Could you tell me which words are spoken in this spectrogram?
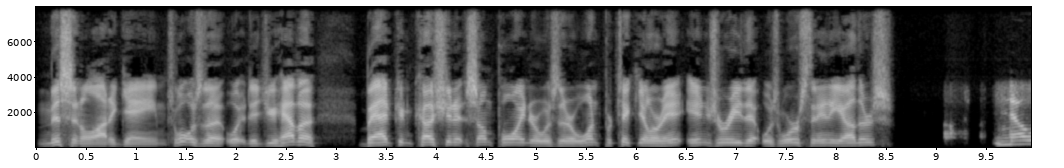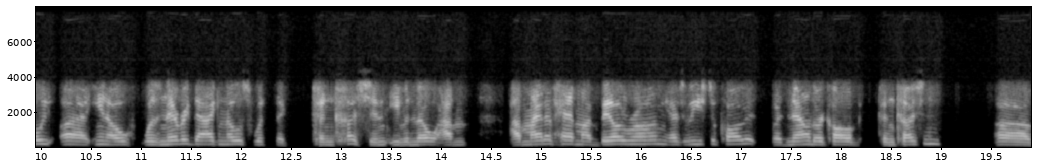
missing a lot of games. What was the? What, did you have a bad concussion at some point, or was there one particular in- injury that was worse than any others? No, uh, you know, was never diagnosed with the concussion, even though I'm I might have had my bell rung, as we used to call it, but now they're called concussion. Uh,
